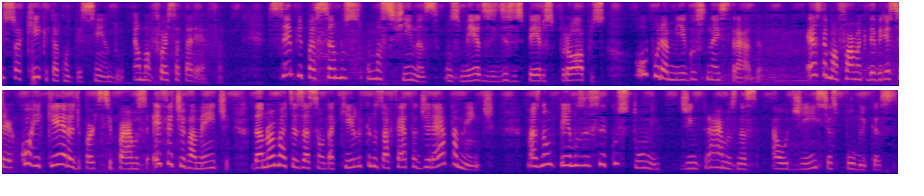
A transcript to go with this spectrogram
Isso aqui que está acontecendo é uma força-tarefa. Sempre passamos umas finas, uns medos e desesperos próprios ou por amigos na estrada. Esta é uma forma que deveria ser corriqueira de participarmos efetivamente da normatização daquilo que nos afeta diretamente, mas não temos esse costume de entrarmos nas audiências públicas,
